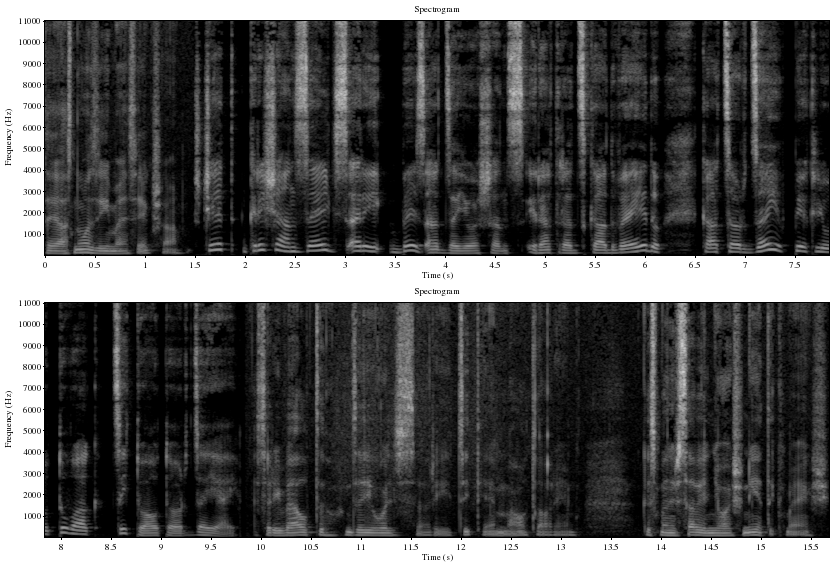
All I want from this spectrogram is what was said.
tajās nozīmēs iekšā. Šķiet, Krišāns Zeļģis arī bez atzējošanas ir atradis kādu veidu, kā caur dzēju piekļūt tuvāk citu autoru dzējai. Es arī veltu dzējoļus arī citiem autoriem kas man ir saviņojuši un ietekmējuši.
